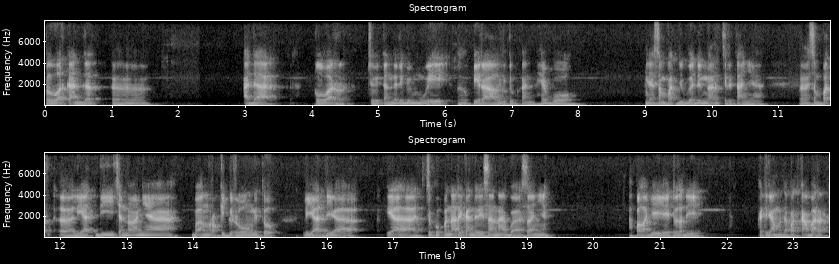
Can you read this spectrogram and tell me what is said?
keluar kan uh, ada keluar cuitan dari BMUI uh, viral gitu kan heboh ya sempat juga dengar ceritanya. Uh, sempat uh, lihat di channelnya Bang Rocky Gerung gitu. Lihat ya ya cukup menarik kan dari sana bahasanya. Apalagi ya itu tadi ketika mendapat kabar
